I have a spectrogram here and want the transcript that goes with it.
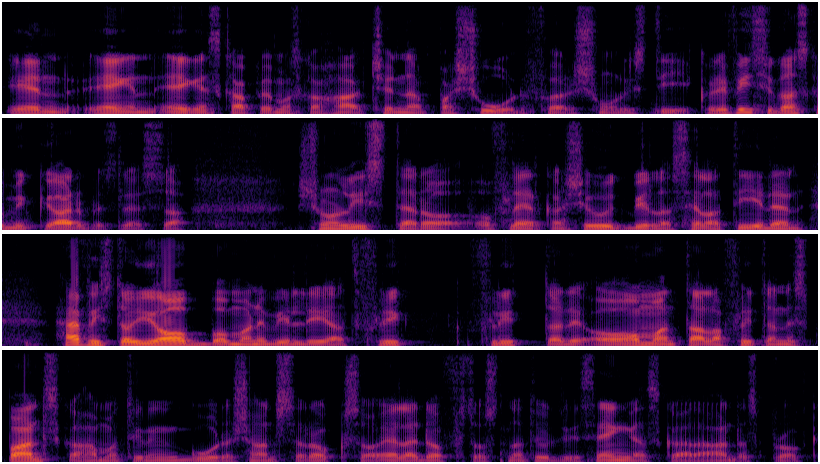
en, en egenskap är att man ska ha, känna passion för journalistik. Och det finns ju ganska mycket arbetslösa journalister och, och fler kanske utbildas hela tiden. Här finns då jobb om man är villig att fly, flytta det och om man talar flytande spanska har man tydligen goda chanser också. Eller då förstås naturligtvis engelska eller andra språk.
